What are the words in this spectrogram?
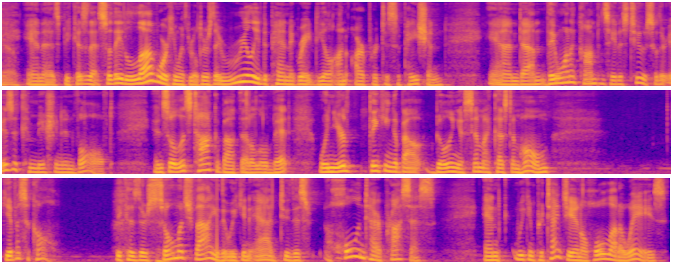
Yeah. and uh, it's because of that. So they love working with realtors. They really depend a great deal on our participation, and um, they want to compensate us too. So there is a commission involved. And so let's talk about that a little bit. When you're thinking about building a semi-custom home, give us a call because there's so much value that we can add to this whole entire process. And we can protect you in a whole lot of ways.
